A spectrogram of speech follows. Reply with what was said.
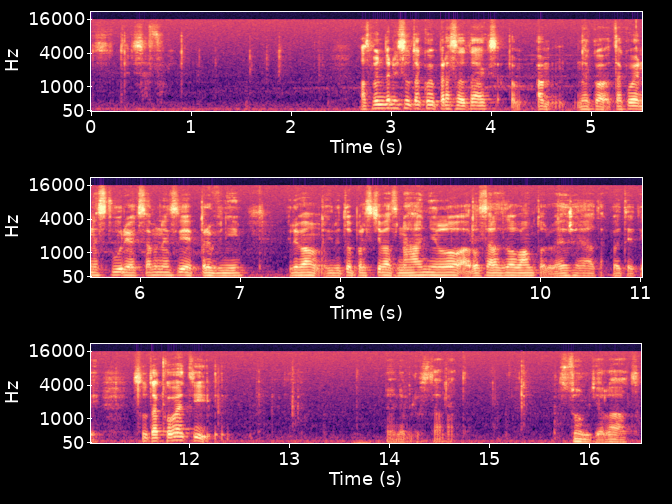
Co to tady za fuj? Aspoň tady jsou takové prasata, jak, a, a, jako, takové nestvůry, jak se je první, kde, vám, kde to prostě vás nahánilo a rozrazilo vám to dveře a takové ty, ty. Jsou takové ty... Ne, nebudu stávat. Co mám dělat?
